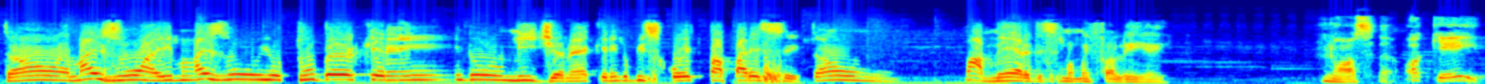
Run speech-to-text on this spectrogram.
Então é mais um aí, mais um youtuber querendo mídia, né? Querendo biscoito para aparecer. Então, uma merda esse mamãe falei aí. Nossa, ok.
